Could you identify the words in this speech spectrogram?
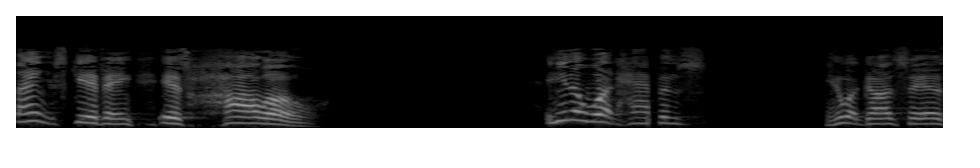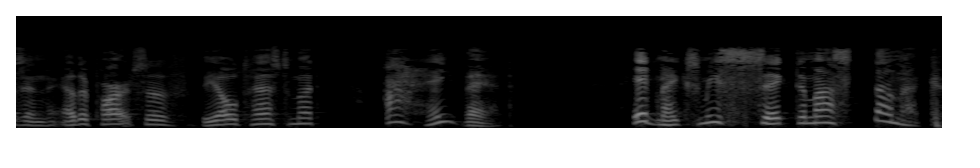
thanksgiving is hollow. And you know what happens? You know what God says in other parts of the Old Testament? I hate that. It makes me sick to my stomach.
